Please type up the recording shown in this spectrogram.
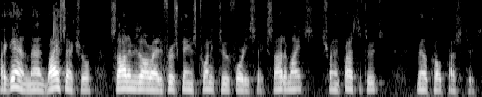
Again, man, bisexual, sodomy is all right in 1 Kings 22, 46. Sodomites, shrine prostitutes, male cult prostitutes.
